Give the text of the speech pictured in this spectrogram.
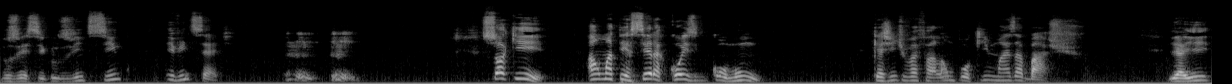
nos versículos 25 e 27. Só que há uma terceira coisa em comum que a gente vai falar um pouquinho mais abaixo. E aí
